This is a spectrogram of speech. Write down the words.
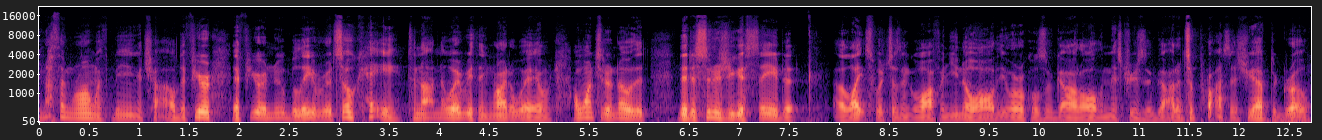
nothing wrong with being a child. If you're, if you're a new believer, it's okay to not know everything right away. I want you to know that, that as soon as you get saved, a, a light switch doesn't go off and you know all the oracles of God, all the mysteries of God. It's a process. You have to grow.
